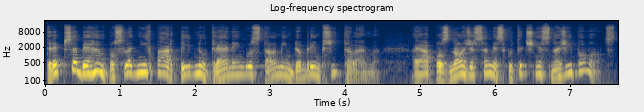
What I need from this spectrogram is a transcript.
Trip se během posledních pár týdnů tréninku stal mým dobrým přítelem a já poznal, že se mi skutečně snaží pomoct.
